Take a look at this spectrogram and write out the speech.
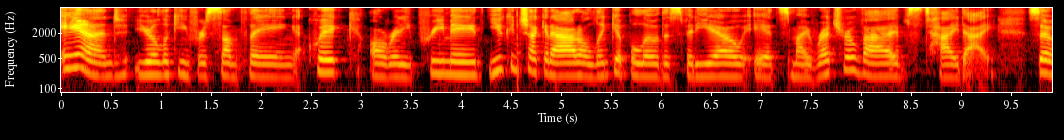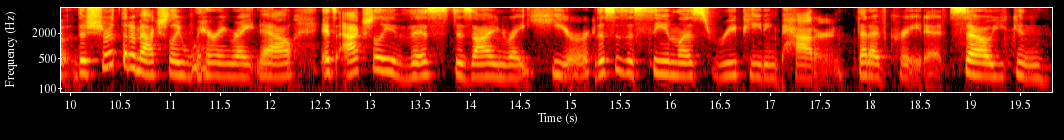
and you're looking for something quick already pre-made you can check it out. I'll link it below this video. It's my retro vibes tie-dye. So the shirt that I'm actually wearing right now it's actually this design right here. This is a seamless repeating pattern that I've created. So you can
